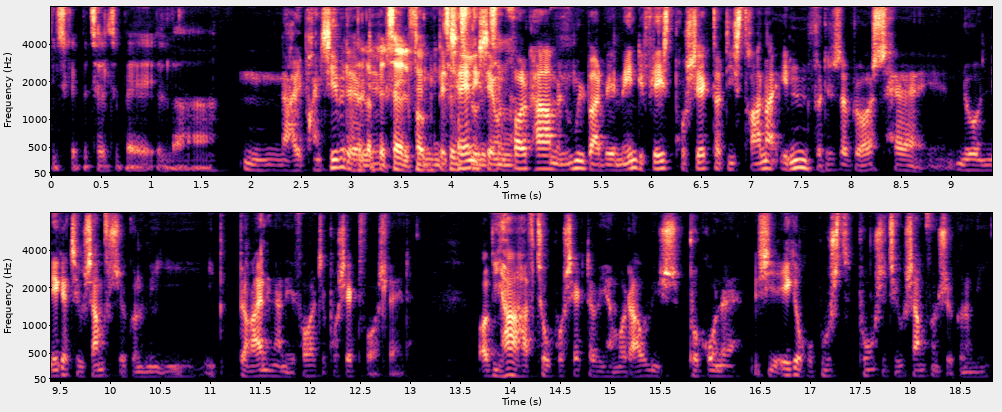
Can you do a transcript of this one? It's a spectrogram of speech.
de skal betale tilbage, eller Nej, i princippet er Eller det, betale for den betalingsevne, folk har, men umiddelbart vil jeg mene, de fleste projekter, de strander inden for det, så vil du også have noget negativ samfundsøkonomi i, i beregningerne i forhold til projektforslaget. Og vi har haft to projekter, vi har måttet aflyse på grund af, vi siger, ikke robust positiv samfundsøkonomi.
